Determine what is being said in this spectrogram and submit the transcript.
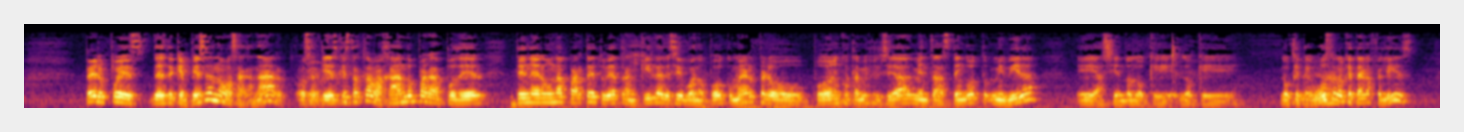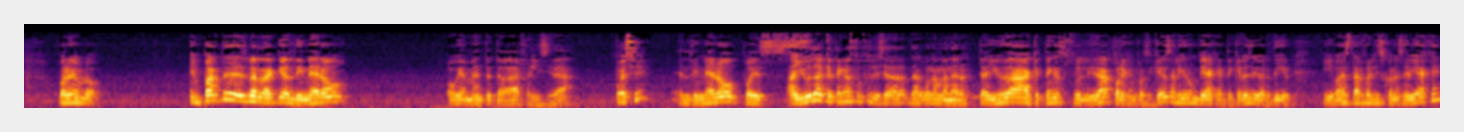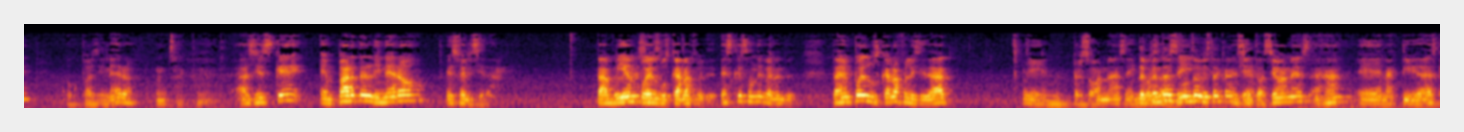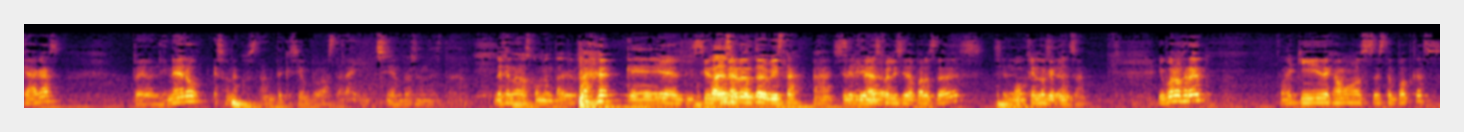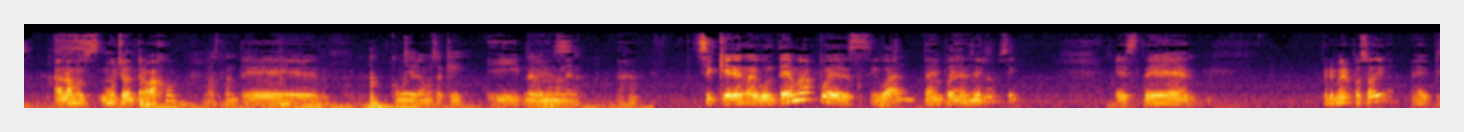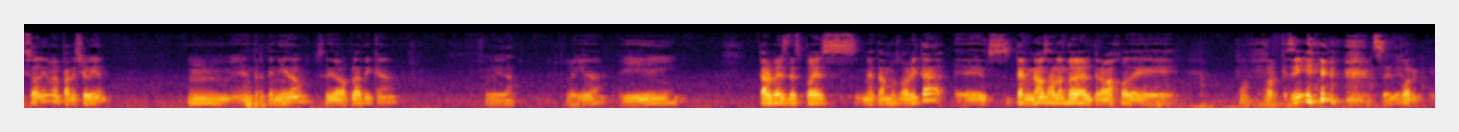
pero pues desde que empiezas no vas a ganar. O sea, tienes que estar trabajando para poder tener una parte de tu vida tranquila, decir, bueno, puedo comer, pero puedo encontrar mi felicidad mientras tengo mi vida eh, haciendo lo que, lo que, lo que te gusta, lo que te haga feliz. Por ejemplo, en parte es verdad que el dinero obviamente te va a dar felicidad. Pues sí. El dinero, pues... Ayuda a que tengas tu felicidad de alguna manera. Te ayuda a que tengas tu felicidad. Por ejemplo, si quieres salir un viaje, te quieres divertir y vas a estar feliz con ese viaje, ocupas dinero. Exactamente. Así es que, en parte, el dinero es felicidad. También puedes buscar la... Es que son diferentes. También puedes buscar la felicidad en personas, en Depende cosas del punto de vista en situaciones, ajá, en actividades que hagas. Pero el dinero es una constante que siempre va a estar ahí. Siempre se necesita. Dejen en los comentarios que, cuál es su punto de vista. si, el dinero es felicidad para ustedes o qué es lo que piensan. Y bueno, Jared, aquí dejamos este podcast. Hablamos mucho del trabajo. Bastante. Eh, ¿Cómo llegamos aquí? Y de alguna pues, manera. Ajá. si quieren algún tema, pues igual. También pueden decirlo, sí. Este primer episodio, episodio me pareció bien. Mm, entretenido, se dio la plática. Fluida. Fluida. Y tal vez después metamos. Ahorita terminamos hablando del trabajo de. Porque sí.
